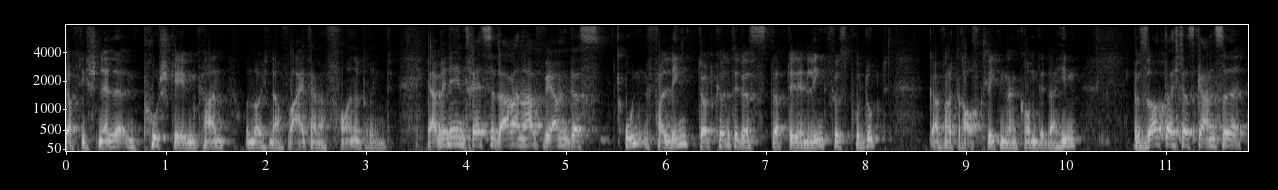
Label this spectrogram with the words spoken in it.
auf die Schnelle einen Push geben kann und euch noch weiter nach vorne bringt. Ja, wenn ihr Interesse daran habt, wir haben das unten verlinkt, dort könnt ihr das, da habt ihr den Link fürs Produkt, einfach draufklicken, dann kommt ihr dahin. Besorgt euch das Ganze.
